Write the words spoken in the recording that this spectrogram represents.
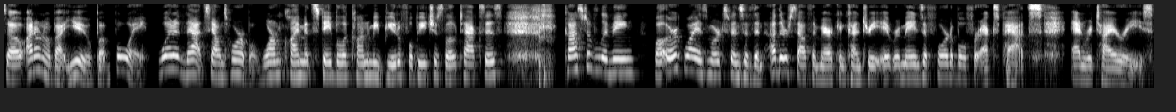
So I don't know about you, but boy, what if that sounds horrible? Warm climate, stable economy, beautiful beaches, low taxes. Cost of living, while Uruguay is more expensive than other South American country, it remains affordable for expats and retirees.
